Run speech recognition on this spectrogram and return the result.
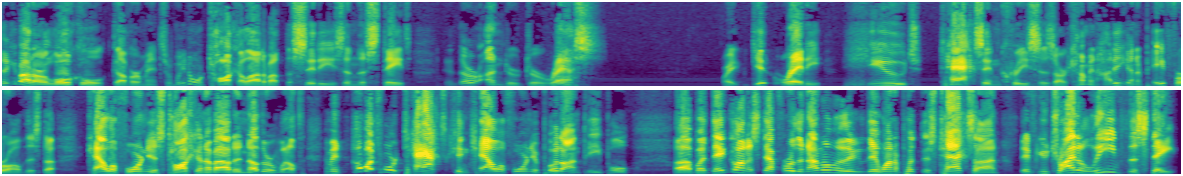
Think about our local governments. And we don't talk a lot about the cities and the states. They're under duress. Right? Get ready. Huge tax increases are coming. How are you going to pay for all this stuff? California's talking about another wealth. I mean, how much more tax can California put on people uh, but they've gone a step further. Not only do they want to put this tax on, if you try to leave the state,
